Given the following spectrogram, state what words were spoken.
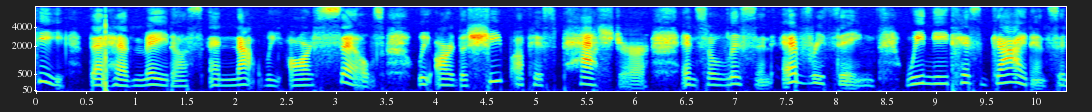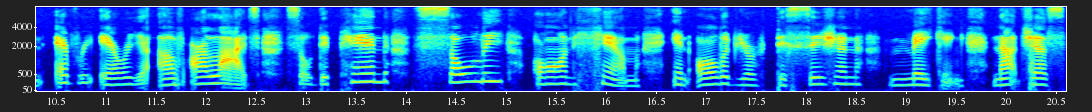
He that have made us and not we ourselves. We are the sheep of His pasture. And so listen, everything we need His guidance in every area of our lives. So depend solely on Him in all of your decision making, not just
